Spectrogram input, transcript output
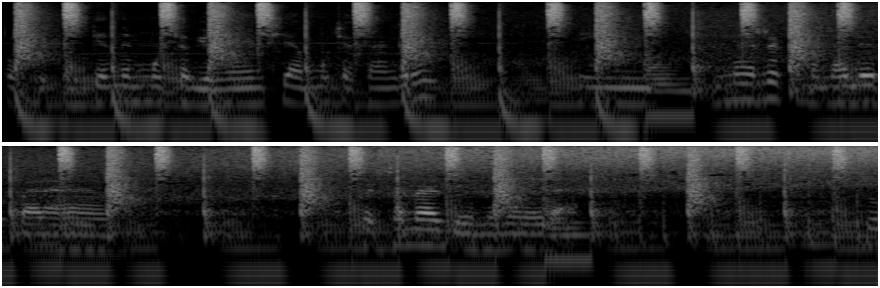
porque contienen mucha violencia, mucha sangre y no es recomendable para personas de menor edad. Su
